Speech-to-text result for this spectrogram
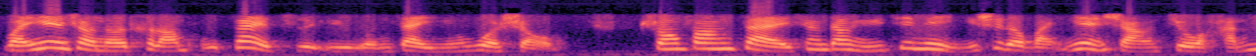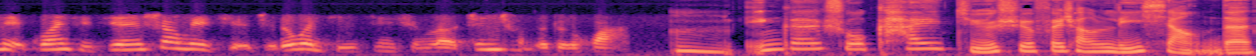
晚宴上呢，特朗普再次与文在寅握手。双方在相当于见面仪式的晚宴上，就韩美关系间尚未解决的问题进行了真诚的对话。嗯，应该说开局是非常理想的。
